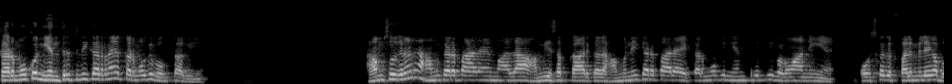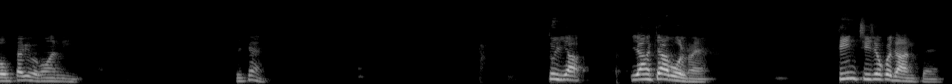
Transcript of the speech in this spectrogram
कर्मों को नियंत्रित भी कर रहे हैं कर्मों के भोक्ता भी हैं। हम सोच रहे हैं ना, हम कर पा रहे हैं माला, हम ये सब कार्य कर हम नहीं कर पा रहे हैं, कर्मों के नियंत्रित भी भगवान ही है, और उसका जो फल मिलेगा भोक्ता भी भगवान ही है। ठीक है? तो या, यहाँ क्या बोल रहे हैं? तीन चीज़ों को जानते हैं।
